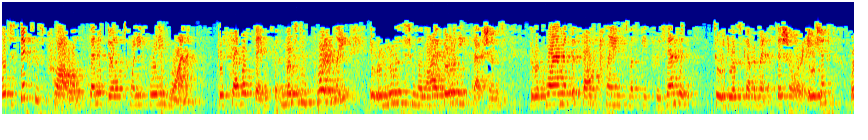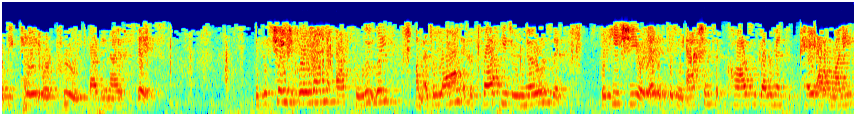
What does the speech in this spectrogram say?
Well, to fix this problem, Senate Bill 2041 does several things, but most importantly, it removes from the liability sections the requirement that false claims must be presented to a U.S. government official or agent or be paid or approved by the United States. Is this change a good one? Absolutely. Um, as long as the fraudster knows that, that he, she, or it is taking actions that cause the government to pay out money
